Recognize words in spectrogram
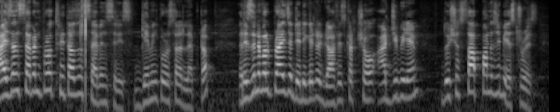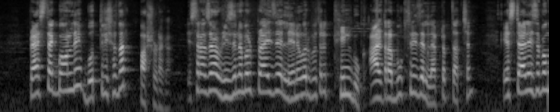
Ryzen seven Pro three thousand seven series gaming প্রসেসরের ল্যাপটপ রিজনেবল প্রাইসে ডেডিকেটেড গ্রাফিক্স কার্ড সহ আট জিবি র্যাম দুইশো ছাপ্পান্ন জিবি স্টোরেজ প্রাইস থাকবে অনলি বত্রিশ হাজার পাঁচশো টাকা। এছাড়া যারা রিজনেবল প্রাইসে লেনোভোর ভেতরে থিন বুক আলট্রা বুক সিরিজের ল্যাপটপ চাচ্ছেন স্টাইলিশ এবং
